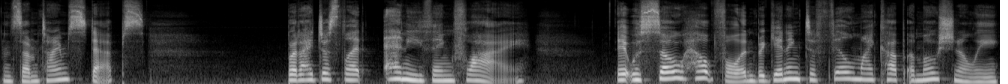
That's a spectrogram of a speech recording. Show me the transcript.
and sometimes steps. But I just let anything fly. It was so helpful in beginning to fill my cup emotionally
